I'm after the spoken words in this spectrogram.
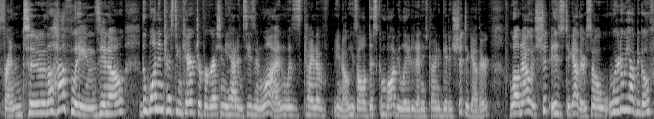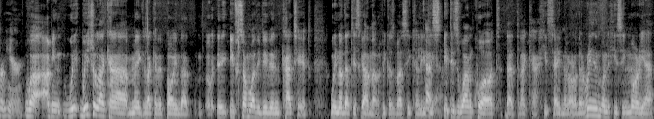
friend to the halflings, you know? The one interesting character progression he had in season 1 was kind of, you know, he's all discombobulated and he's trying to get his shit together. Well, now his shit is together. So, where do we have to go from here? Well, I mean, we, we should like uh, make like the point that uh, if somebody didn't catch it, we know that it's Gandalf because basically it Oh, is yeah. it is one quote that like uh, he said in the Lord of the Rings when he's in Moria,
